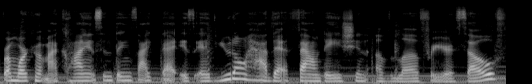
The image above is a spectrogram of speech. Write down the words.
from working with my clients and things like that is if you don't have that foundation of love for yourself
